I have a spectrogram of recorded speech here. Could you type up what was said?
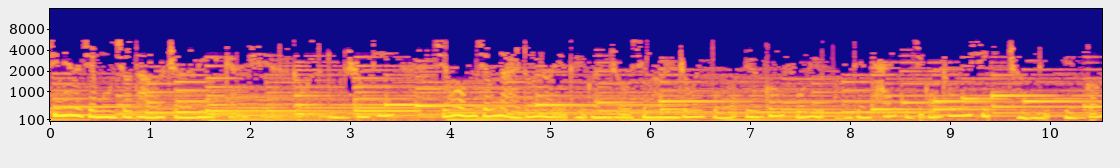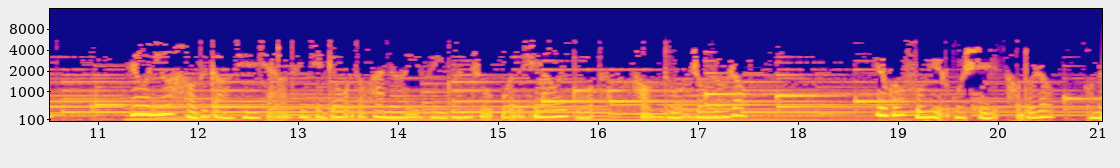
今天的节目就到这里，感谢各位的收听。喜欢我们节目的耳朵呢，也可以关注新浪认证微博“月光浮语”网络电台以及公众微信“城里月光”。如果你有好的稿件想要推荐给我的话呢，也可以关注我的新浪微博“好多肉肉肉”。月光浮语，我是好多肉，我们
